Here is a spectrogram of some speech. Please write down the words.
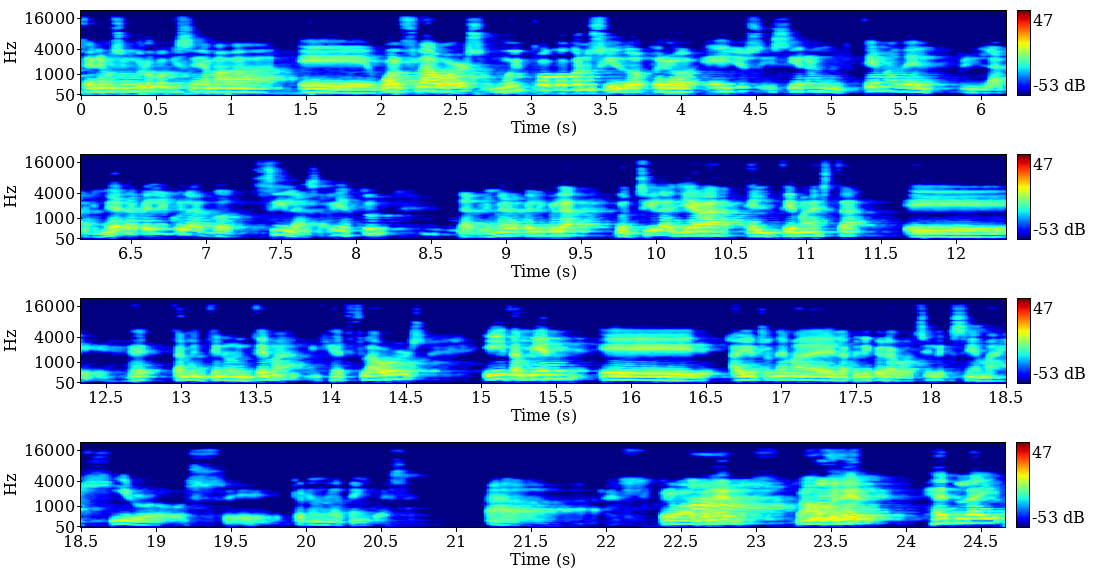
tenemos un grupo que se llamaba eh, Wallflowers, muy poco conocido, pero ellos hicieron el tema de la primera película Godzilla, ¿sabías tú? La primera película Godzilla lleva el tema esta, eh, también tiene un tema, Headflowers, y también eh, hay otro tema de la película Godzilla que se llama Heroes, eh, pero no la tengo esa. Ah, pero vamos a poner, Ah. vamos a poner Headlight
